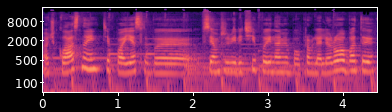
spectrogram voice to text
очень классной. Типа, если бы всем вживили чипы, и нами бы управляли роботы,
